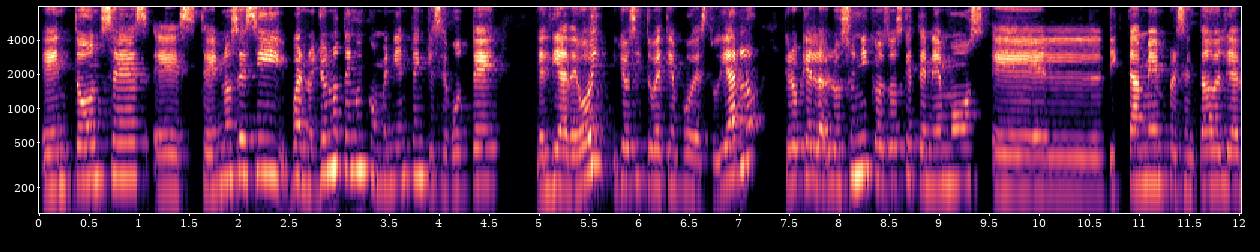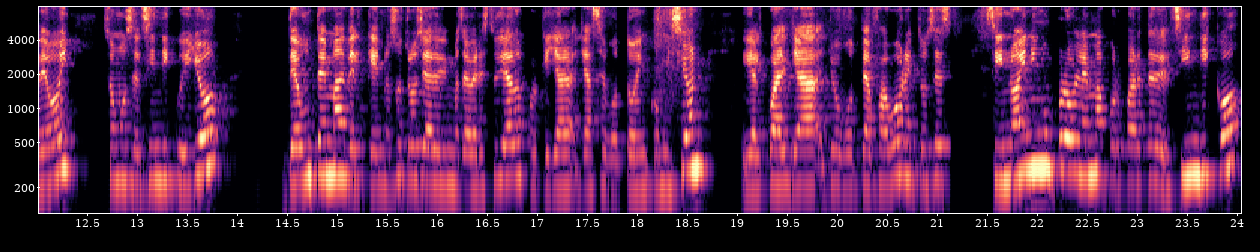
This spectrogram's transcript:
Entonces, este, no sé si, bueno, yo no tengo inconveniente en que se vote el día de hoy. Yo sí tuve tiempo de estudiarlo. Creo que lo- los únicos dos que tenemos el dictamen presentado el día de hoy somos el síndico y yo. de un tema del que nosotros ya debimos de haber estudiado porque ya, ya se votó en comisión y al cual ya yo voté a favor. Entonces, si no hay ningún problema por parte del síndico,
